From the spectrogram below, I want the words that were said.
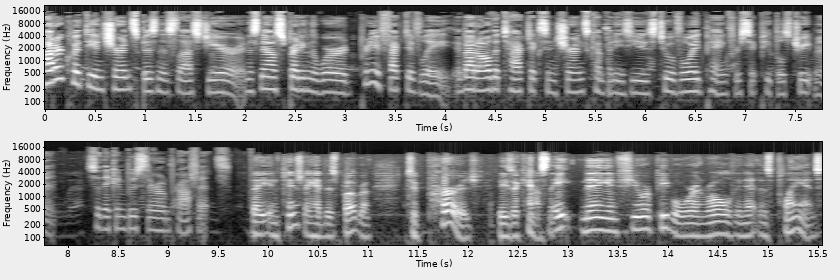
Potter quit the insurance business last year and is now spreading the word pretty effectively about all the tactics insurance companies use to avoid paying for sick people's treatment so they can boost their own profits. They intentionally had this program to purge these accounts. Eight million fewer people were enrolled in Aetna's plans,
